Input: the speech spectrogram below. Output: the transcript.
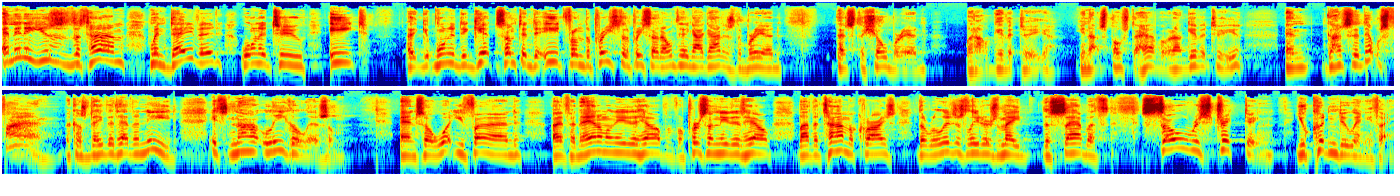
And then he uses the time when David wanted to eat Uh, wanted to get something to eat from the priest, and the priest said, The only thing I got is the bread. That's the show bread, but I'll give it to you. You're not supposed to have it, but I'll give it to you. And God said that was fine because David had a need. It's not legalism. And so, what you find, uh, if an animal needed help, if a person needed help, by the time of Christ, the religious leaders made the Sabbath so restricting you couldn't do anything.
